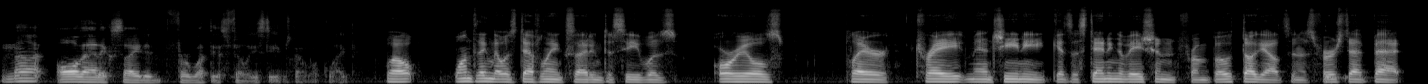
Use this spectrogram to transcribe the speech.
Not all that excited for what this Phillies team's going to look like. Well, one thing that was definitely exciting to see was Orioles player Trey Mancini gets a standing ovation from both dugouts in his first at bat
